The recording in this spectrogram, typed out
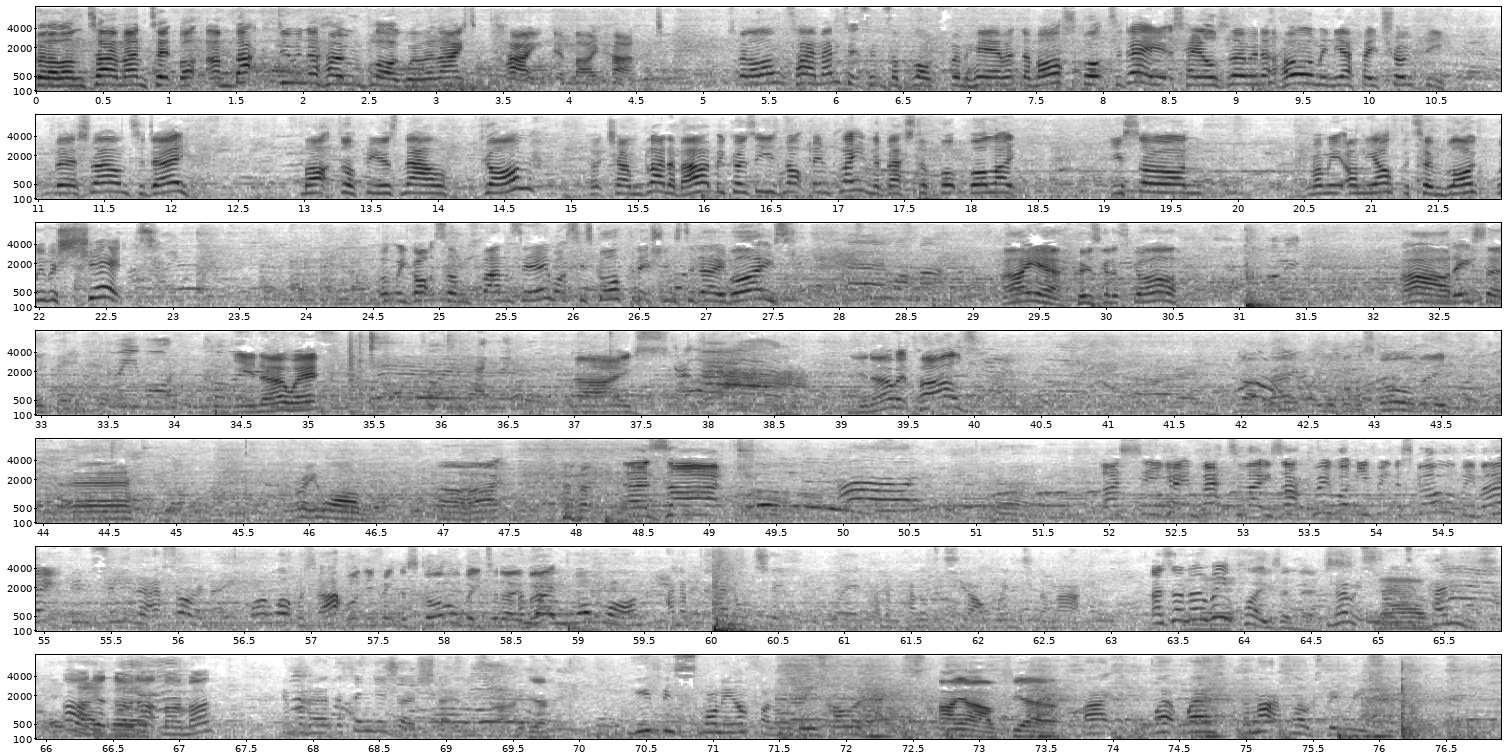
been a long time, hasn't it? But I'm back doing a home vlog with a nice pint in my hand. It's been a long time, hasn't it, since I vlogged from here at the Moss, but today it's Halesowen at home in the FA Trophy first round today. Mark Duffy is now gone, which I'm glad about because he's not been playing the best of football like you saw on when we on the Alfreton vlog. We were shit. But we got some fans here. What's your score predictions today, boys? Oh yeah, who's going to score? Ah, oh, decent. 3-1. You know it. Nice. You know it, pals. Right, mate, what do you think the score will be? Uh, 3-1. Alright. There's Zach. Nice to see you getting better there, Zachary. What do you think the score will be, mate? Didn't see that, sorry mate. What, what was that? What do you think the score will be today, I'm mate? going 1-1 and a penalty win and a penalty shootout win to the Macc. Is there no replays in this? No, it's straight No. depends. Oh, I didn't know that, my man. Yeah, but uh, the thing is though, Stokes, right? Yeah. You've been swanning off on all these holidays. I have, yeah. Like, where, where's the Macc vlog's been recently?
